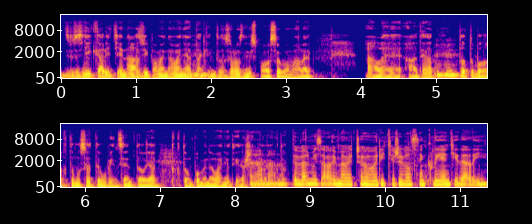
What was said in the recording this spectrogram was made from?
vznikali tie názvy pomenovania mm-hmm. takýmto rôznym spôsobom, ale, ale, ale teda mm-hmm. toto bolo k tomu svetému Vincentovi a k tomu pomenovaniu tých našich áno, projektov. To je veľmi zaujímavé, čo hovoríte, že vlastne klienti dali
